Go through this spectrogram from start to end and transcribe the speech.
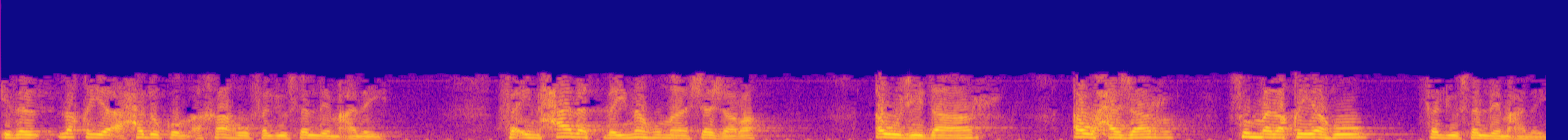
إذا لقي أحدكم أخاه فليسلم عليه. فإن حالت بينهما شجرة أو جدار أو حجر ثم لقيه فليسلم عليه.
